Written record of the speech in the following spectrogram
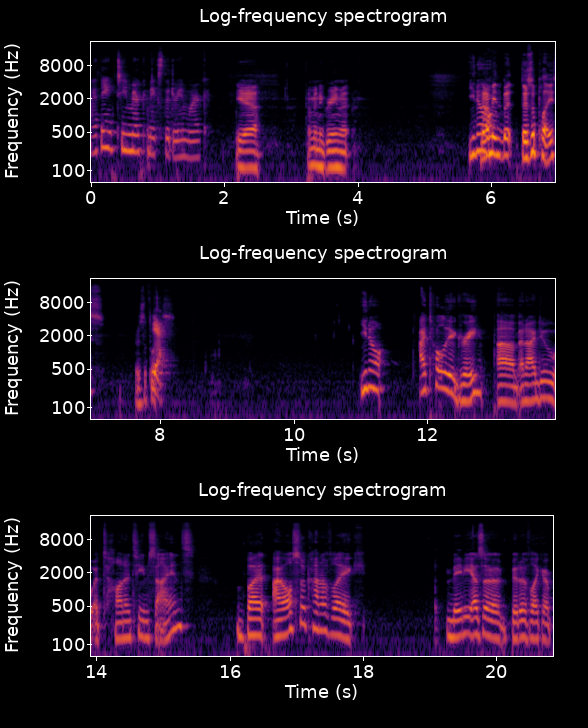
I think teamwork makes the dream work. Yeah. I'm in agreement. You know, No, I mean, but there's a place. There's a place. Yeah. You know, I totally agree. Um, and I do a ton of team science, but I also kind of like maybe as a bit of like a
